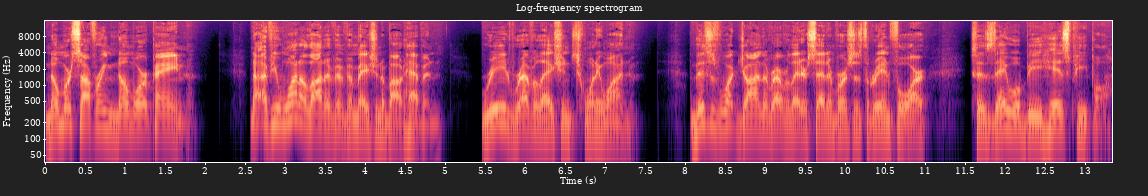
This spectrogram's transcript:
no more suffering, no more pain. Now, if you want a lot of information about heaven, read Revelation 21. This is what John the Revelator said in verses 3 and 4. It says, They will be his people,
